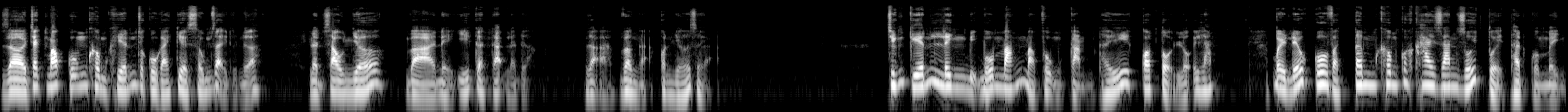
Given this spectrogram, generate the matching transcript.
Giờ trách móc cũng không khiến cho cô gái kia sống dậy được nữa. Lần sau nhớ và để ý cẩn thận là được. Dạ, vâng ạ, con nhớ rồi ạ. Chứng kiến Linh bị bố mắng mà Phụng cảm thấy có tội lỗi lắm. Bởi nếu cô và Tâm không có khai gian dối tuổi thật của mình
